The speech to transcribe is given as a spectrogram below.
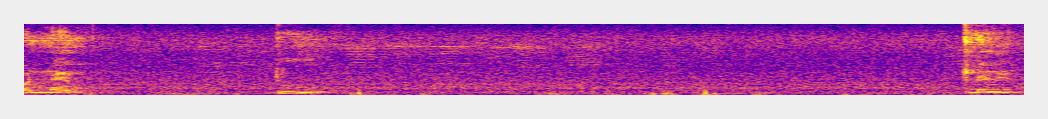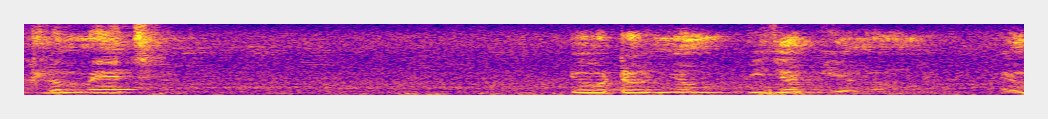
અને ટુ એટલે એકલો મેં છે. એવો તો એમ બીજા બી એમ હોય એમ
